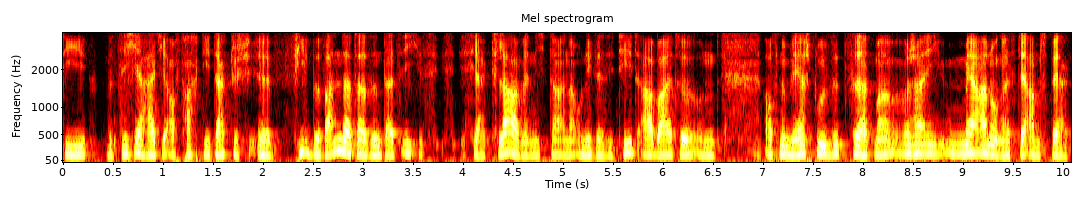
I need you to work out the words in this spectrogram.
die mit Sicherheit ja auch fachdidaktisch äh, viel bewanderter sind als ich. Es ist, ist, ja klar, wenn ich da an der Universität arbeite und auf einem Lehrstuhl sitze, hat man wahrscheinlich mehr Ahnung als der Amtsberg,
